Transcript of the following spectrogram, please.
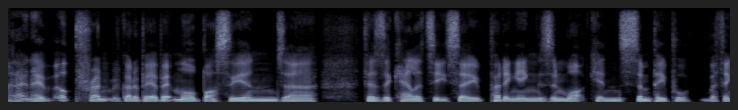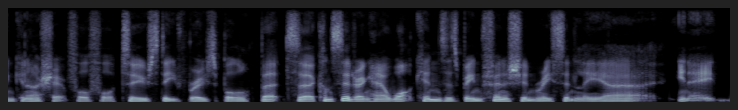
I don't know. Up front, we've got to be a bit more bossy and uh, physicality. So putting Ings and Watkins, some people were thinking, oh shit, four four two, Steve Bruce ball. But uh, considering how Watkins has been finishing recently, uh, you know, it,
